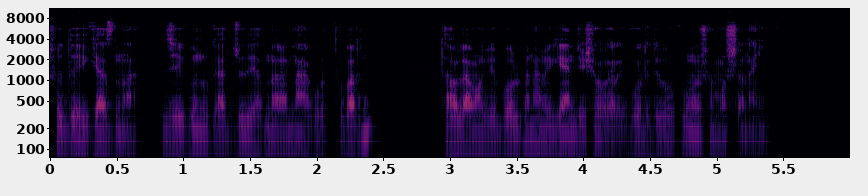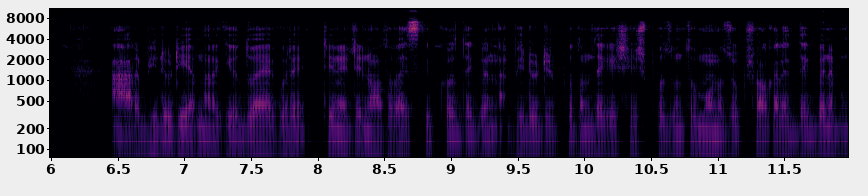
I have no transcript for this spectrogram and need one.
শুধু এই কাজ না, যে কোনো কাজ যদি আপনারা না করতে পারেন, তাহলে আমাকে বলবেন, আমি গ্যারান্টি সহকারে করে দেবো, কোনো সমস্যা নাই। আর ভিডিওটি আপনারা কেউ দয়া করে টেনে টেনে অথবা স্কিপ করে দেখবেন না। ভিডিওটির প্রথম থেকে শেষ পর্যন্ত মনোযোগ সহকারে দেখবেন এবং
